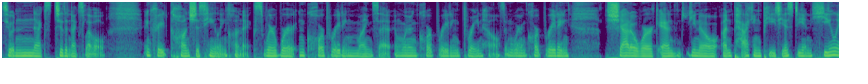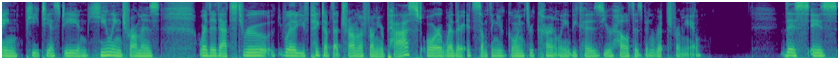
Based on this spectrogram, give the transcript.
to a next to the next level and create conscious healing clinics where we're incorporating mindset and we're incorporating brain health and we're incorporating shadow work and you know unpacking PTSD and healing PTSD and healing traumas whether that's through whether you've picked up that trauma from your past or whether it's something you're going through currently because your health has been ripped from you. This is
